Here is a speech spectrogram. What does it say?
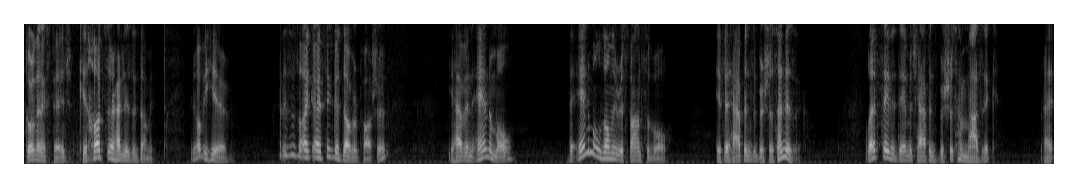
Go to the next page. Kichotzer hanizak dami. You know over here, and this is like I think a davar pasha. You have an animal. The animal is only responsible if it happens in Bishas HaNizik. Let's say the damage happens Bishas HaMazik, right?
